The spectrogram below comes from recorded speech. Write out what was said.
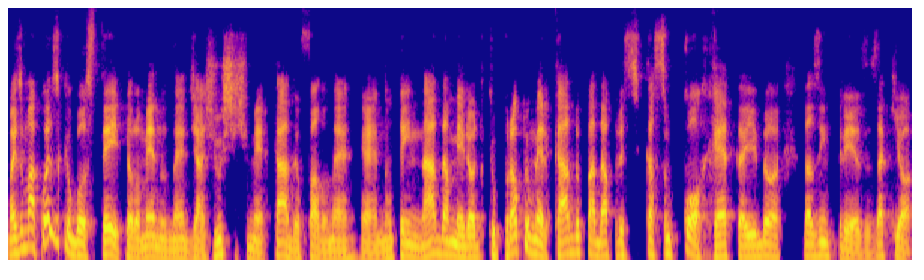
Mas uma coisa que eu gostei, pelo menos, né, de ajuste de mercado, eu falo, né, é, não tem nada melhor do que o próprio mercado para dar a precificação correta aí do, das empresas. Aqui, ó,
